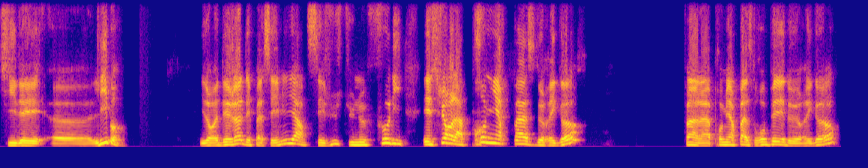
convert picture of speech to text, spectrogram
qu'il est euh, libre, il aurait déjà dépassé les milliards. C'est juste une folie. Et sur la première passe de Régor, enfin la première passe droppée de Régor,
